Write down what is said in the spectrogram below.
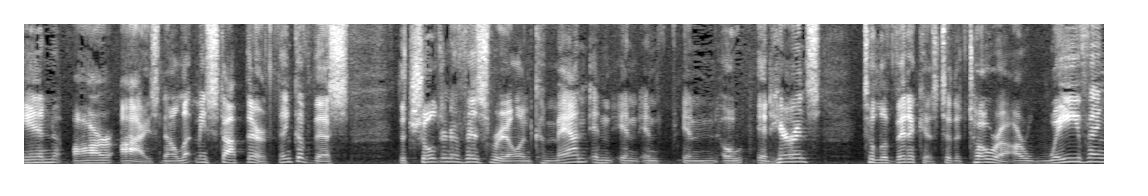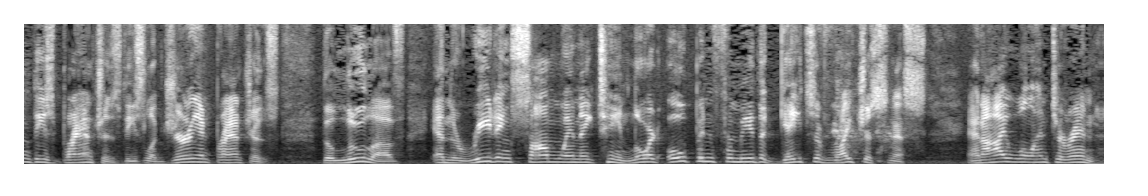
in our eyes. Now, let me stop there. Think of this the children of Israel, in command, in, in, in, in adherence to Leviticus, to the Torah, are waving these branches, these luxuriant branches the lulav, and the reading Psalm 118 Lord, open for me the gates of righteousness, and I will enter in.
